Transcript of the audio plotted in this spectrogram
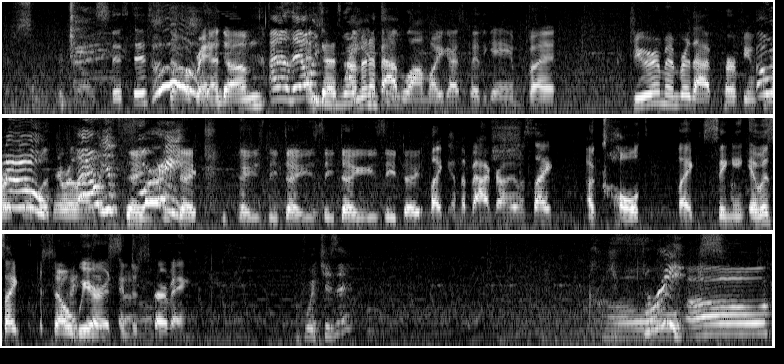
there's so many good kills. This is so random. I know, they always just, wait I'm gonna until- babble on while you guys play the game, but do you remember that perfume commercial Oh, commercial no! where they were like, Oh, you freak! Daisy, Daisy, Daisy, Daisy, Daisy. like in the background? It was like a cult, like singing. It was like so I weird so. and disturbing. Which is it? Oh, freaks! Oh.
